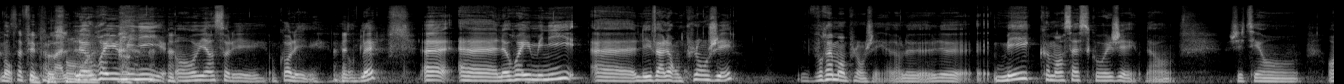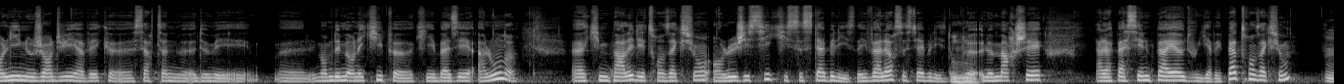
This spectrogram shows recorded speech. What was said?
Bon, ça fait pas mal. Le Royaume-Uni, on revient sur les, encore les, Anglais. Euh, le Royaume-Uni, les valeurs ont plongé, vraiment plongé. Alors le, mais commence à se corriger. J'étais en, en, ligne aujourd'hui avec euh, certaines de mes euh, les membres de mon équipe euh, qui est basée à Londres, qui me parlaient des transactions en logistique qui se stabilisent, les valeurs se stabilisent. Donc mhm. le, marché, elle a passé une période où il n'y avait pas de transactions. Mm.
